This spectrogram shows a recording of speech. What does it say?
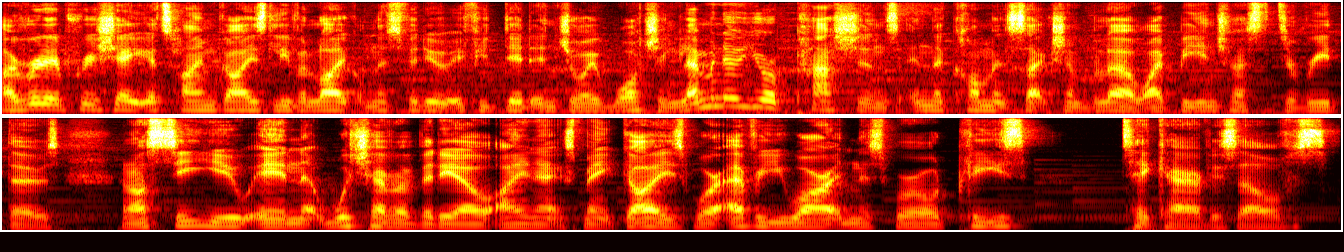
I really appreciate your time guys. Leave a like on this video if you did enjoy watching. Let me know your passions in the comment section below. I'd be interested to read those. And I'll see you in whichever video I next make. Guys, wherever you are in this world, please take care of yourselves.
